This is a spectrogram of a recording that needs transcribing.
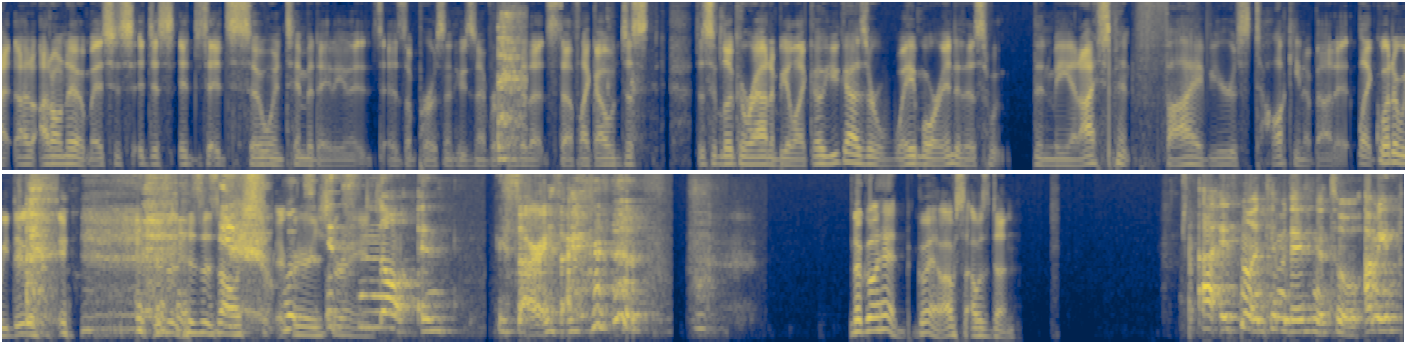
I, I, I don't know. It's just it just it's it's so intimidating it's, as a person who's never been to that stuff. Like I would just just look around and be like, oh, you guys are way more into this than me, and I spent five years talking about it. Like, what are we doing? this, is, this is all sh- Well, very it's not. In- sorry, sorry. no, go ahead, go ahead. I was I was done. Uh, it's not intimidating at all. I mean,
